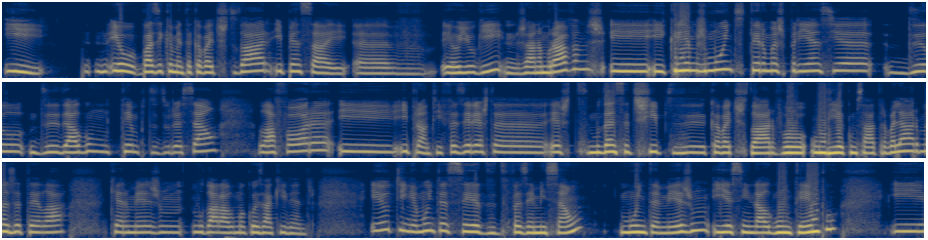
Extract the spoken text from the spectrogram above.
E eu, basicamente, acabei de estudar e pensei, ah, eu e o Gui já namorávamos e, e queríamos muito ter uma experiência de, de, de algum tempo de duração lá fora e, e pronto, e fazer esta, esta mudança de chip de acabei de estudar, vou um dia começar a trabalhar, mas até lá quero mesmo mudar alguma coisa aqui dentro. Eu tinha muita sede de fazer missão, muita mesmo, e assim de algum tempo, e,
